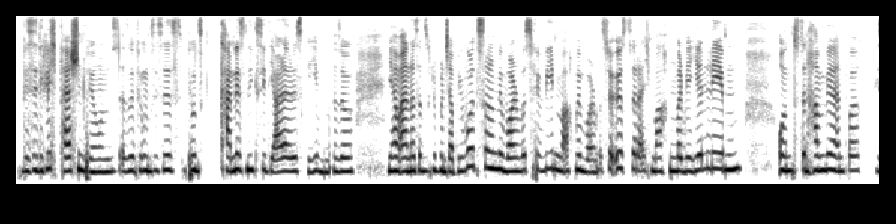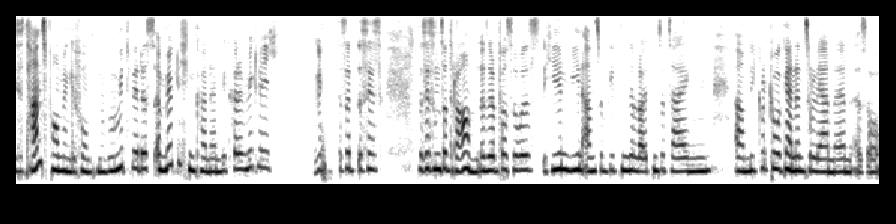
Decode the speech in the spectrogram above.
wir sind wirklich Passion für uns. Also für uns ist es, für uns kann es nichts Idealeres geben. Also wir haben einerseits die Punjabi-Wurzeln, wir wollen was für Wien machen, wir wollen was für Österreich machen, weil wir hier leben. Und dann haben wir einfach diese Tanzformen gefunden, womit wir das ermöglichen können. Wir können wirklich also das ist, das ist unser Traum. Also einfach sowas hier in Wien anzubieten, den Leuten zu zeigen, ähm, die Kultur kennenzulernen. Also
